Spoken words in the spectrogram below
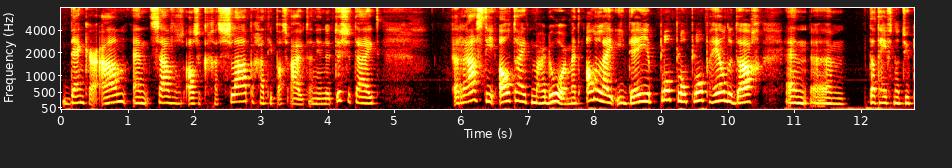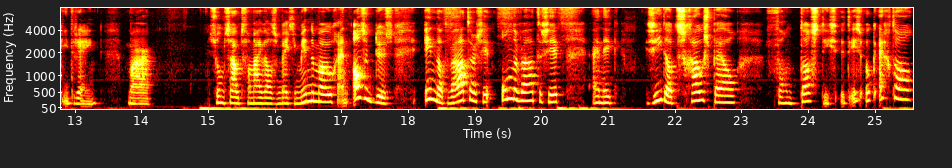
denker aan. En s'avonds als ik ga slapen, gaat die pas uit. En in de tussentijd raast die altijd maar door met allerlei ideeën, plop, plop, plop, heel de dag. En um, dat heeft natuurlijk iedereen. Maar soms zou het van mij wel eens een beetje minder mogen. En als ik dus in dat water zit, onder water zit en ik zie dat schouwspel, fantastisch. Het is ook echt al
